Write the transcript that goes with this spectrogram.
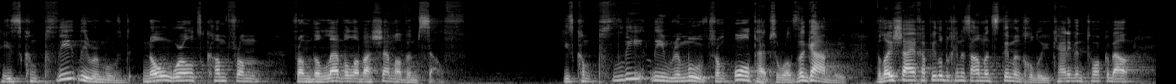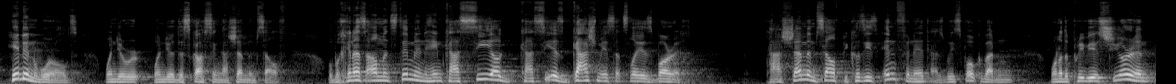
He's completely removed. No worlds come from, from the level of Hashem of himself. He's completely removed from all types of worlds. The Gamri. You can't even talk about hidden worlds when you're, when you're discussing Hashem himself. To Hashem himself, because he's infinite, as we spoke about in one of the previous shiurim,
